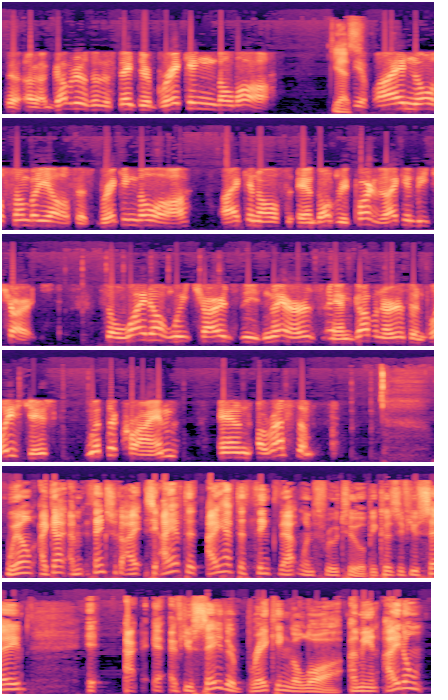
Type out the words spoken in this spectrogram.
the uh, governors of the state, they're breaking the law. Yes. If I know somebody else that's breaking the law, I can also and don't report it, I can be charged. So why don't we charge these mayors and governors and police chiefs with the crime and arrest them? Well, I got. Um, thanks. I see. I have to. I have to think that one through too, because if you say, if you say they're breaking the law, I mean, I don't.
